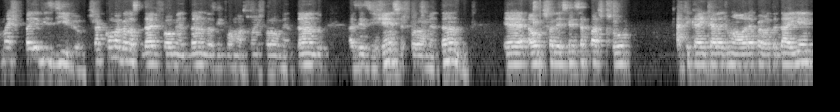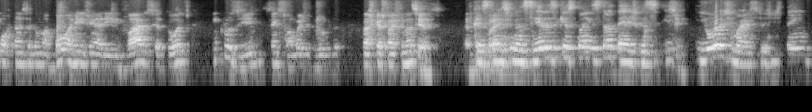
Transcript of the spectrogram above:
mais previsível. Já como a velocidade foi aumentando, as informações foram aumentando, as exigências foram aumentando, é, a obsolescência passou a ficar em tela de uma hora para outra. Daí a importância de uma boa reengenharia em vários setores, inclusive, sem sombra de dúvida, nas questões financeiras. É questões financeiras e questões estratégicas. E, e hoje, Márcio, a gente tem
